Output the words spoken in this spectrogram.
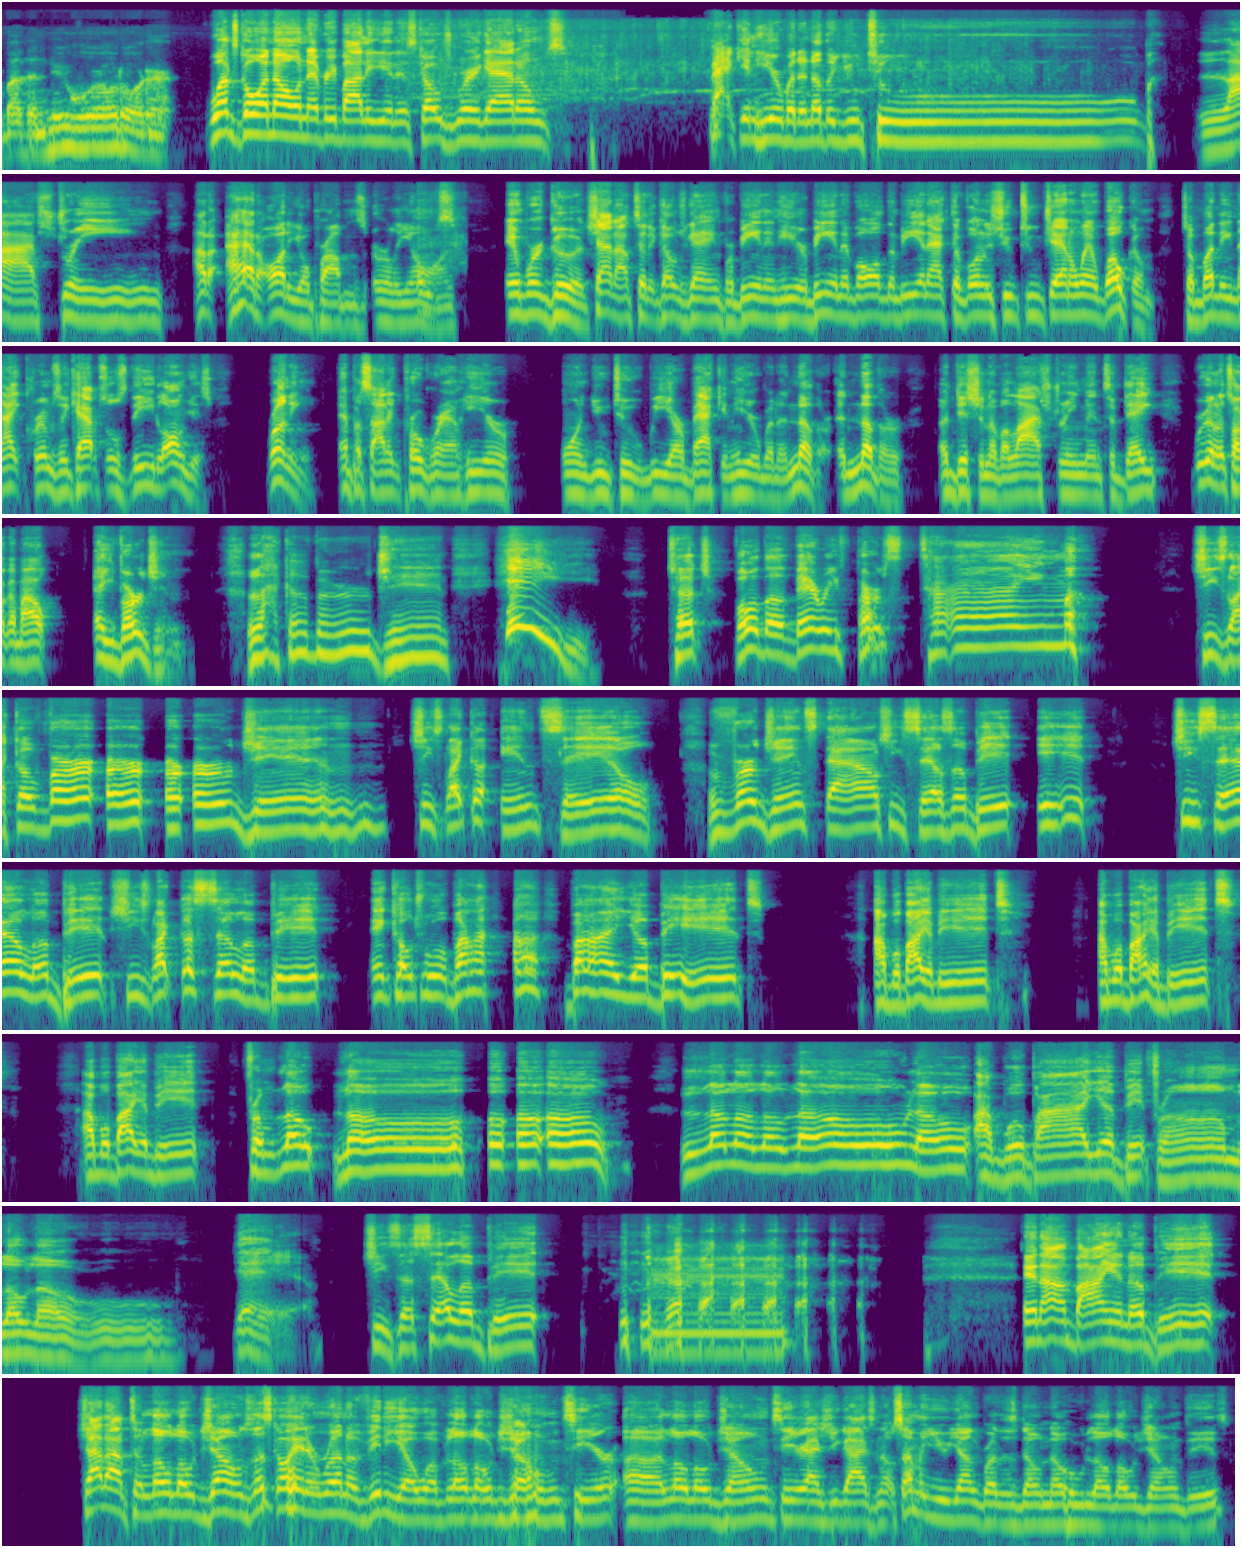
by the New World Order. What's going on, everybody? It is Coach Greg Adams back in here with another YouTube live stream. I, I had audio problems early on, and we're good. Shout out to the Coach Gang for being in here, being involved, and being active on this YouTube channel. And welcome to Monday Night Crimson Capsules, the longest running episodic program here on YouTube. We are back in here with another another edition of a live stream, and today we're going to talk about a virgin like a virgin. He touch for the very first time. She's like a virgin. She's like a incel, virgin style. She sells a bit. It. She sell a bit. She's like a celibate. And coach will buy, uh, buy a bit. I will buy a bit. I will buy a bit. I will buy a bit from low, low, oh, oh, oh, low, low, low, low, low. I will buy a bit from low, low. Yeah, she's a celibate. mm. and I'm buying a bit. Shout out to Lolo Jones. Let's go ahead and run a video of Lolo Jones here. Uh, Lolo Jones here, as you guys know. Some of you young brothers don't know who Lolo Jones is.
